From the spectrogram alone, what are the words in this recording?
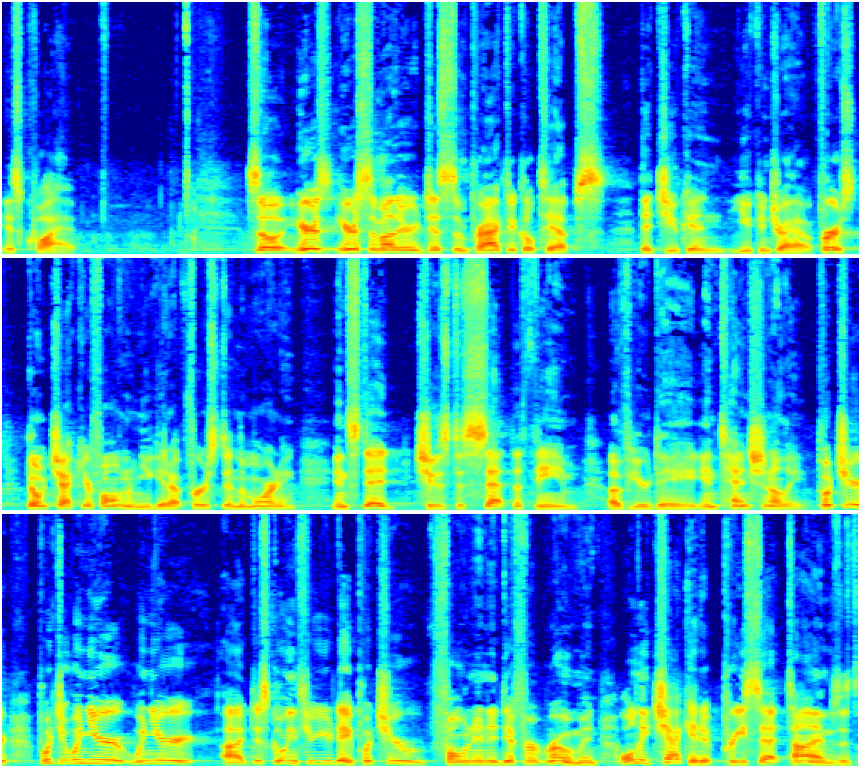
is quiet. So here's here's some other just some practical tips that you can you can try out. First, don't check your phone when you get up first in the morning. Instead, choose to set the theme of your day intentionally. Put your put your when you're when you're uh, just going through your day, put your phone in a different room and only check it at preset times. It's,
